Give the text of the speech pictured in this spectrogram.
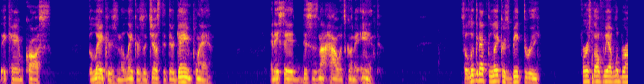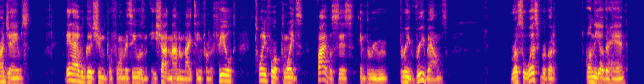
they came across the Lakers, and the Lakers adjusted their game plan, and they said this is not how it's going to end. So looking at the Lakers' big three, first off we have LeBron James. Didn't have a good shooting performance. He was he shot nine of nineteen from the field, twenty four points five assists, and three three rebounds. Russell Westbrook, on the other hand,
